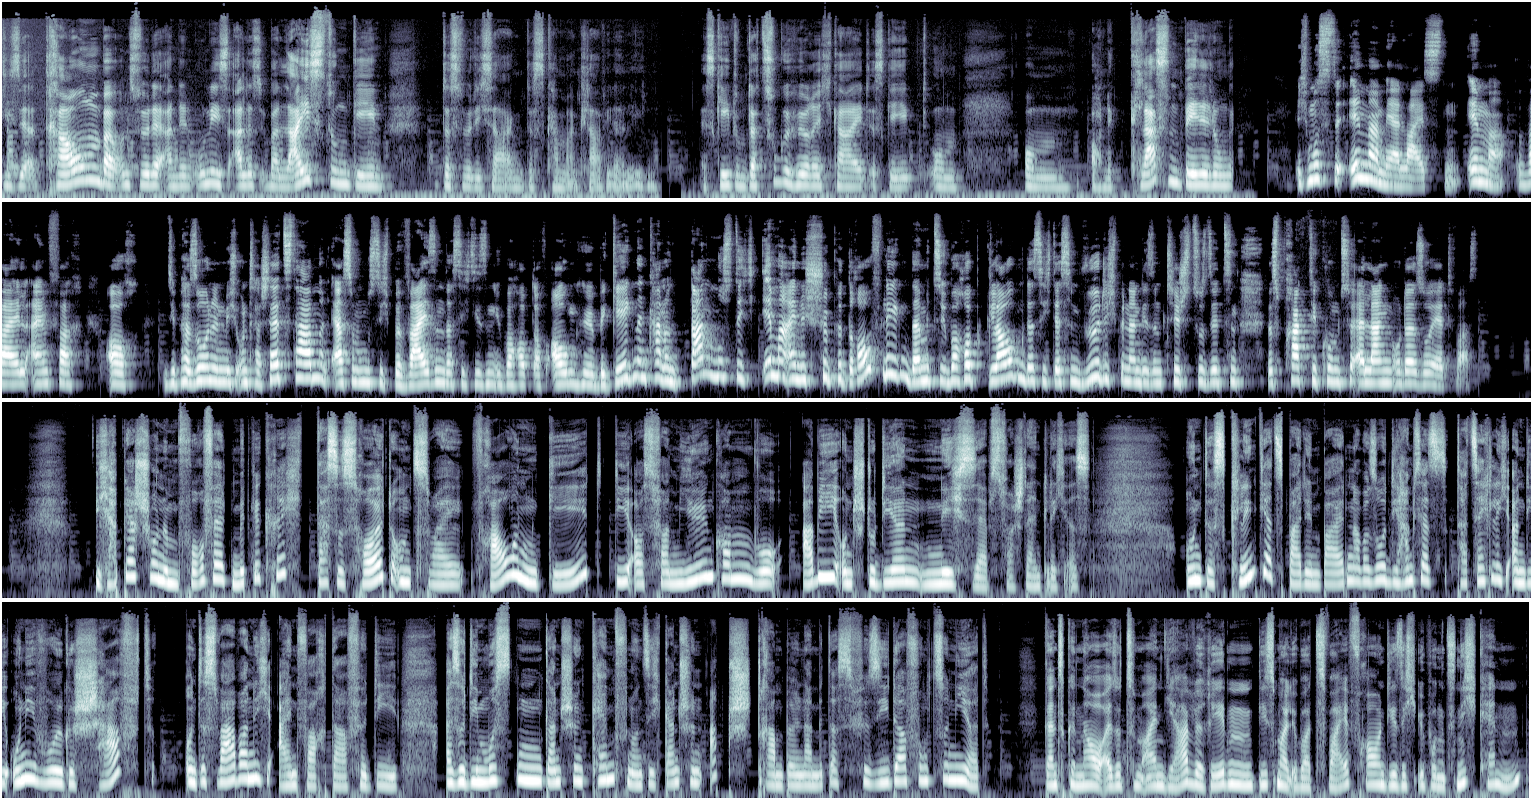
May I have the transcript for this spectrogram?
Dieser Traum, bei uns würde an den Unis alles über Leistung gehen, das würde ich sagen, das kann man klar widerlegen. Es geht um Dazugehörigkeit, es geht um, um auch eine Klassenbildung. Ich musste immer mehr leisten, immer, weil einfach auch die Personen mich unterschätzt haben und erstmal musste ich beweisen, dass ich diesen überhaupt auf Augenhöhe begegnen kann und dann musste ich immer eine Schippe drauflegen, damit sie überhaupt glauben, dass ich dessen würdig bin, an diesem Tisch zu sitzen, das Praktikum zu erlangen oder so etwas. Ich habe ja schon im Vorfeld mitgekriegt, dass es heute um zwei Frauen geht, die aus Familien kommen, wo Abi und Studieren nicht selbstverständlich ist. Und das klingt jetzt bei den beiden aber so, die haben es jetzt tatsächlich an die Uni wohl geschafft. Und es war aber nicht einfach da für die. Also die mussten ganz schön kämpfen und sich ganz schön abstrampeln, damit das für sie da funktioniert. Ganz genau. Also zum einen, ja, wir reden diesmal über zwei Frauen, die sich übrigens nicht kennen.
